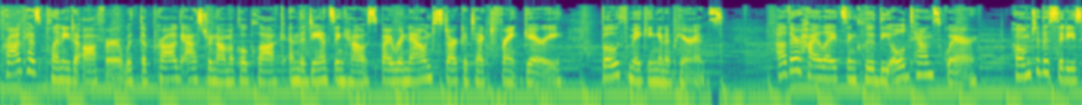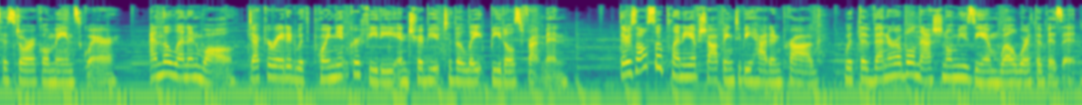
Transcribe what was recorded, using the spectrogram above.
Prague has plenty to offer with the Prague Astronomical Clock and the Dancing House by renowned architect Frank Gehry, both making an appearance. Other highlights include the Old Town Square, home to the city's historical main square, and the Lennon Wall, decorated with poignant graffiti in tribute to the late Beatles frontman. There's also plenty of shopping to be had in Prague, with the venerable National Museum well worth a visit.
